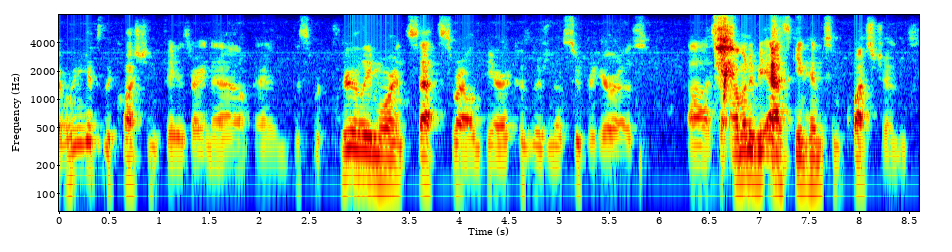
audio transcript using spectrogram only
Right, we're going to get to the question phase right now, and this is clearly more in Seth's realm here because there's no superheroes. Uh, so I'm going to be asking him some questions.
